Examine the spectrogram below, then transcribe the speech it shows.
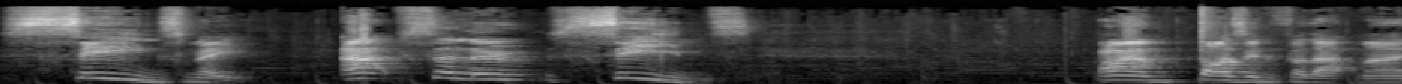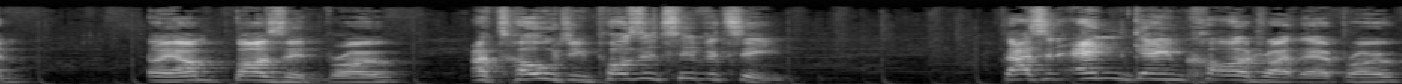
scenes, mate. Absolute scenes. I am buzzing for that, man. Hey, I am buzzing, bro. I told you, positivity. That's an end game card right there, bro.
